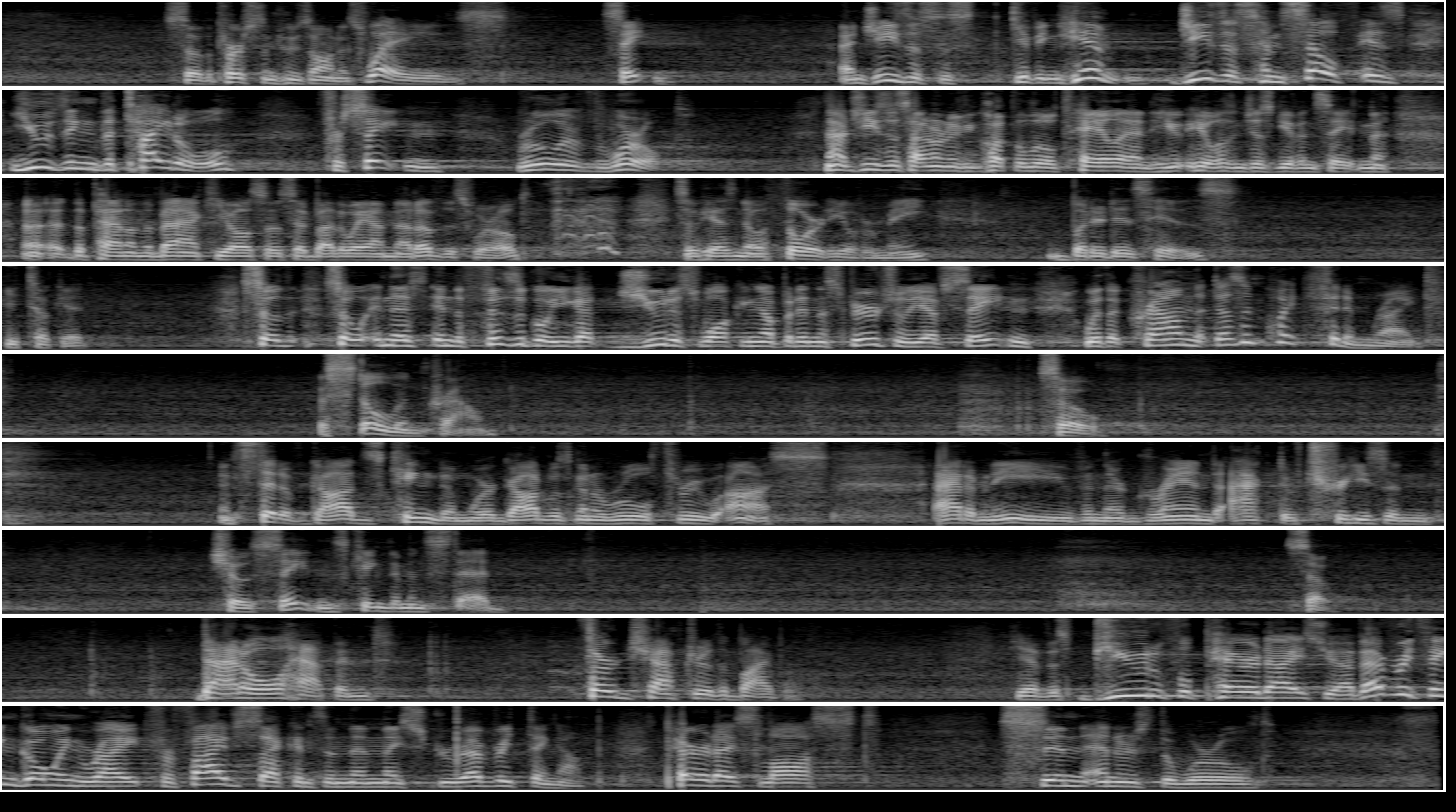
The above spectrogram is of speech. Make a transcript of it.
So the person who's on his way is Satan. And Jesus is giving him, Jesus himself is using the title for Satan, ruler of the world. Now, Jesus, I don't know if you caught the little tail end. He, he wasn't just giving Satan the, uh, the pat on the back. He also said, by the way, I'm not of this world. so he has no authority over me, but it is his. He took it. So, so in, this, in the physical, you got Judas walking up, but in the spiritual, you have Satan with a crown that doesn't quite fit him right a stolen crown. So, instead of God's kingdom, where God was going to rule through us, Adam and Eve, in their grand act of treason, chose Satan's kingdom instead. So, that all happened. Third chapter of the Bible. You have this beautiful paradise, you have everything going right for five seconds, and then they screw everything up. Paradise lost, sin enters the world.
